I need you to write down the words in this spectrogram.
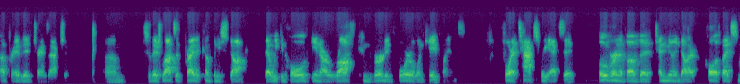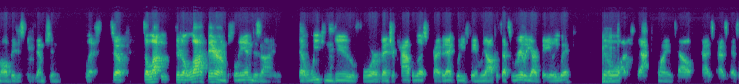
a, prohibited transaction. Um, so there's lots of private company stock that we can hold in our Roth converted 401k plans for a tax-free exit over and above the $10 million qualified small business exemption list. So it's a lot, there's a lot there on plan design that we can do for venture capitalists, private equity, family office. That's really our bailiwick. Mm-hmm. a lot of that clientele as as as,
